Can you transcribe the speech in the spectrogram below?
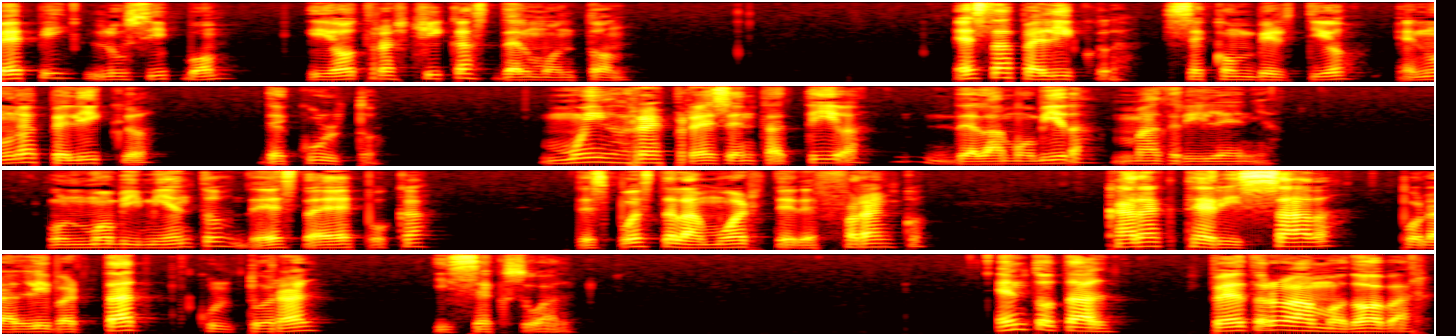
Pepi, Lucy Bomb y otras chicas del montón. Esta película se convirtió en una película de culto, muy representativa de la movida madrileña, un movimiento de esta época, después de la muerte de Franco, caracterizada por la libertad cultural y sexual. En total, Pedro Amodóvar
